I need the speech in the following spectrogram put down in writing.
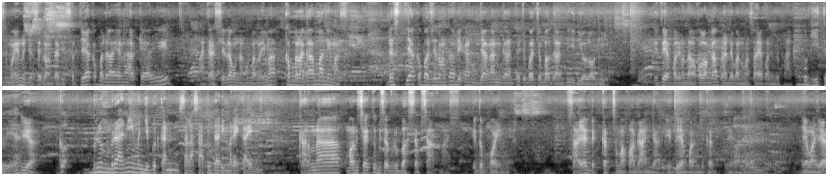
Semuanya menunjuk saya bilang tadi setia kepada NRKRI, Pancasila, Undang-Undang 45, keberagaman nih mas. Dan setia kepada saya bilang tadi kan jangan ganti coba-coba ganti ideologi. Itu yang paling utama. Kalau enggak berhadapan sama saya paling depan. Oh, begitu ya. Iya. Kok belum berani menyebutkan salah satu dari mereka ini? Karena manusia itu bisa berubah setiap saat mas. Itu poinnya. Saya dekat sama Pak Ganjar. Itu yang paling dekat. Ya, mas. ya mas ya.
